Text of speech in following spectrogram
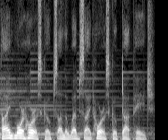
Find more horoscopes on the website horoscope.page.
